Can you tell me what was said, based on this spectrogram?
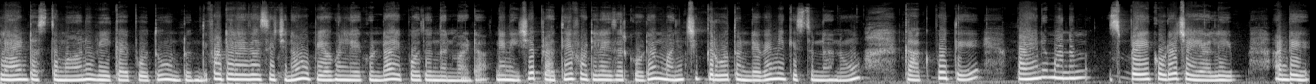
ప్లాంట్ అస్తమాను వీక్ అయిపోతూ ఉంటుంది. ఫర్టిలైజర్స్ ఇచ్చినా ఉపయోగం లేకుండా అయిపోతుందన్నమాట. నేను ఇచ్చే ప్రతి ఫర్టిలైజర్ కూడా మంచి గ్రోత్ ఉండేవే మీకు ఇస్తున్నాను. కాకపోతే పైన మనం స్ప్రే కూడా చేయాలి. అంటే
